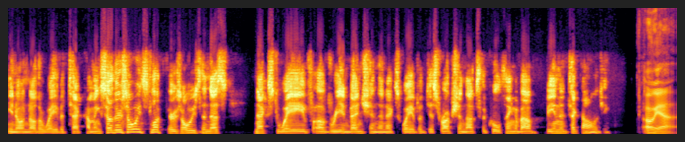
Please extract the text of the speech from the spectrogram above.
you know another wave of tech coming. So there's always look there's always the next next wave of reinvention the next wave of disruption. That's the cool thing about being in technology. Oh yeah.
